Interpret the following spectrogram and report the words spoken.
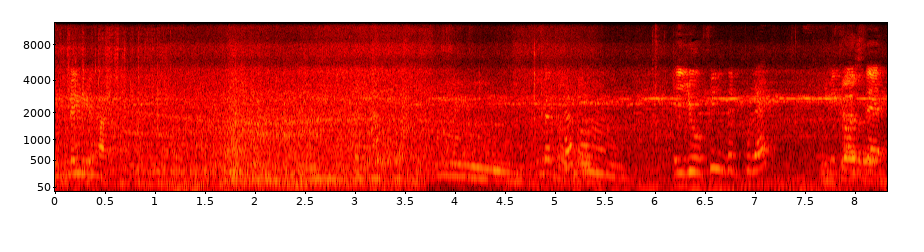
It's very hot. You feel the poulet? Because the,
